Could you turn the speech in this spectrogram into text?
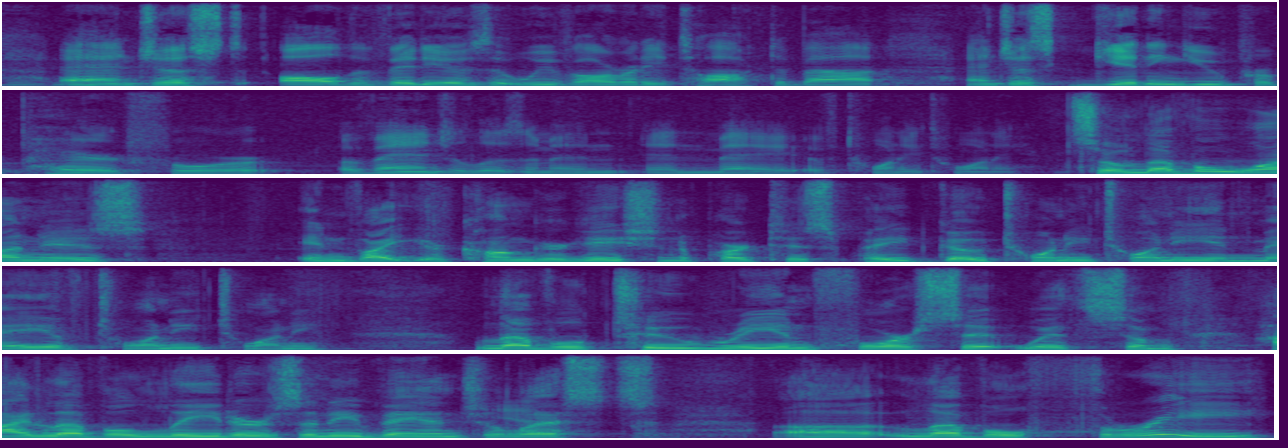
mm-hmm. and just all the videos that we've already talked about and just getting you prepared for evangelism in, in May of 2020. So, level one is invite your congregation to participate, Go 2020 in May of 2020. Level two, reinforce it with some high level leaders and evangelists. Yeah. Uh, level three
